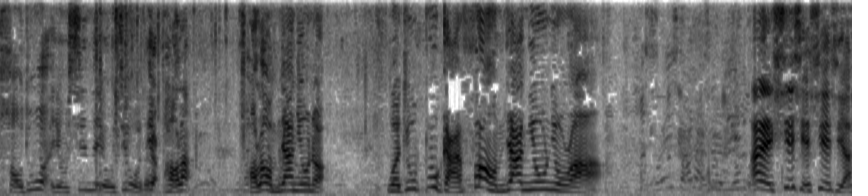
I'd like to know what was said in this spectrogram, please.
好多，有新的有旧的呀，，跑了，跑了，我们家妞妞，我就不敢放我们家妞妞啊。哎，谢谢谢谢。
